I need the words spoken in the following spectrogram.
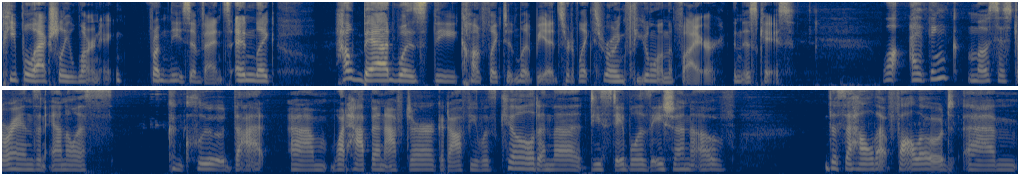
people actually learning from these events and like how bad was the conflict in Libya? It's sort of like throwing fuel on the fire in this case. Well, I think most historians and analysts conclude that um, what happened after Gaddafi was killed and the destabilization of the Sahel that followed, um,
